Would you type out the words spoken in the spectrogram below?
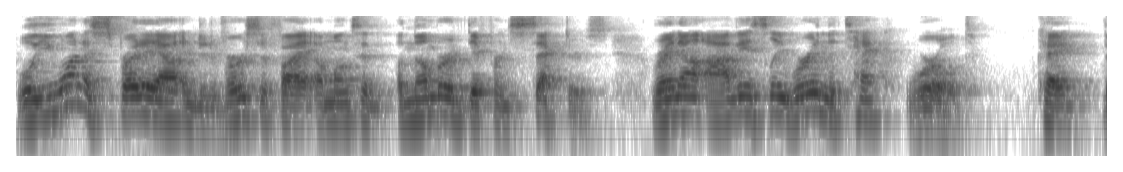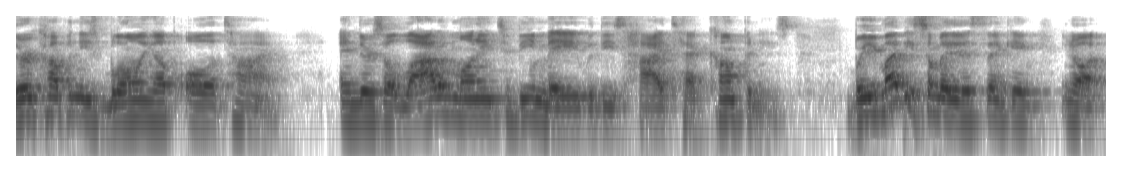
Well, you want to spread it out and diversify amongst a, a number of different sectors. Right now, obviously, we're in the tech world. Okay? There are companies blowing up all the time. And there's a lot of money to be made with these high tech companies. But you might be somebody that's thinking, you know,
